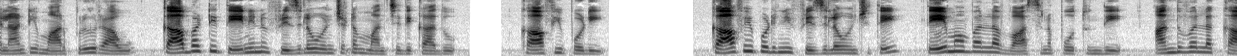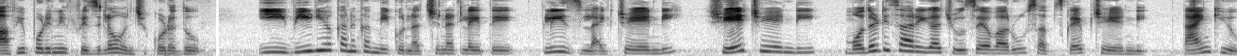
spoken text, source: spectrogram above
ఎలాంటి మార్పులు రావు. కాబట్టి తేనెను ఫ్రిడ్జ్లో ఉంచడం మంచిది కాదు. కాఫీ పొడి. కాఫీ పొడిని ఫ్రిడ్జ్లో ఉంచితే తేమ వల్ల వాసన పోతుంది. అందువల్ల కాఫీ పొడిని ఫ్రిడ్జ్లో ఉంచకూడదు. ఈ వీడియో కనుక మీకు నచ్చినట్లయితే ప్లీజ్ లైక్ చేయండి. షేర్ చేయండి. మొదటిసారిగా చూసేవారు సబ్స్క్రైబ్ చేయండి. థ్యాంక్ యూ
